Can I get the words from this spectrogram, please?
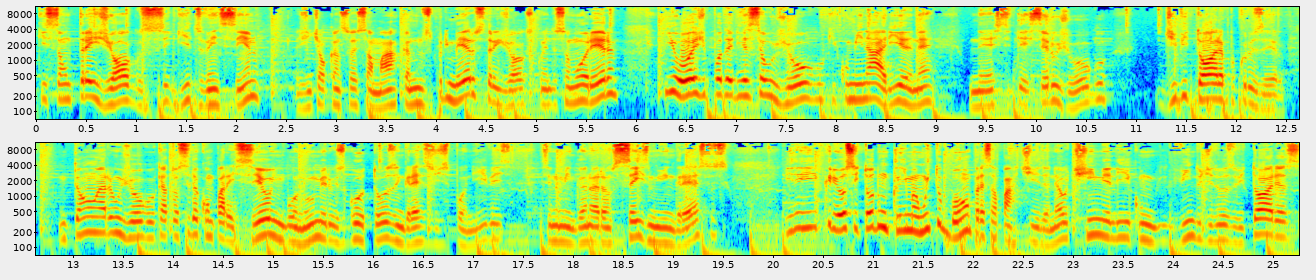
que são três jogos seguidos vencendo. A gente alcançou essa marca nos primeiros três jogos com Anderson Moreira e hoje poderia ser o jogo que culminaria, né, nesse terceiro jogo de vitória para o Cruzeiro. Então era um jogo que a torcida compareceu em bom número, esgotou os ingressos disponíveis, se não me engano eram 6 mil ingressos. E criou-se todo um clima muito bom para essa partida, né? O time ali com vindo de duas vitórias,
